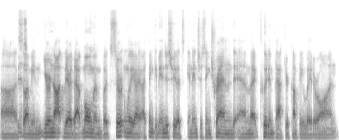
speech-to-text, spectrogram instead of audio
Uh, yes. So, I mean, you're not there that moment, but certainly I, I, think an industry that's an interesting trend and that could impact your company later on.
